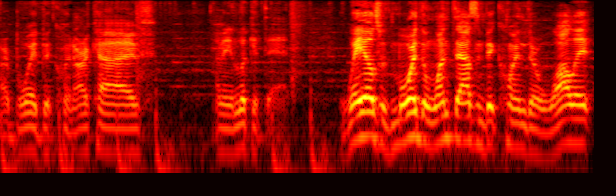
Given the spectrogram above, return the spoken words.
our boy Bitcoin Archive. I mean, look at that. Whales with more than 1,000 Bitcoin in their wallet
